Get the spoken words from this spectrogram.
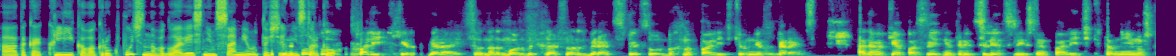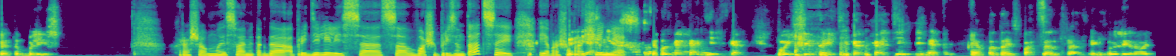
а, такая клика вокруг Путина во главе с ним самим. То есть не столько... Он в политике разбирается. Он, может быть, хорошо разбирается в спецслужбах, но в политике он не разбирается. А так как я последние 30 лет с лишним в политике, то мне немножко это ближе. Хорошо, мы с вами тогда определились с, с вашей презентацией. Я прошу да прощения. Я, вы как хотите, как, вы считаете, как хотите. Я, я пытаюсь по центру отрегулировать.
